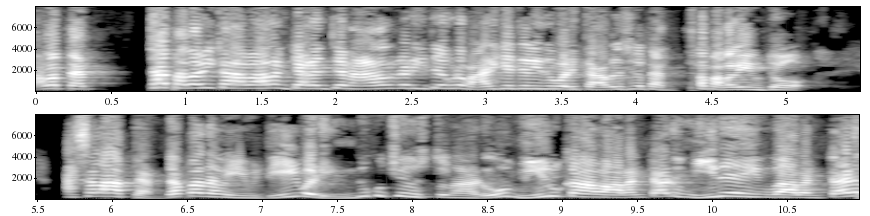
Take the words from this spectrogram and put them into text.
చాలా పెద్ద పదవి కావాలంటాడంతే నారదుడు అడిగితే కూడా వాడికే తెలియదు వాడికి కావలసిన పెద్ద పదవి ఏమిటో. అసలు ఆ పెద్ద పదం ఏమిటి? వాడు ఎందుకు చేస్తున్నాడు? మీరు కావాలంటాడు మీరే ఇవ్వాలంటాడు.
